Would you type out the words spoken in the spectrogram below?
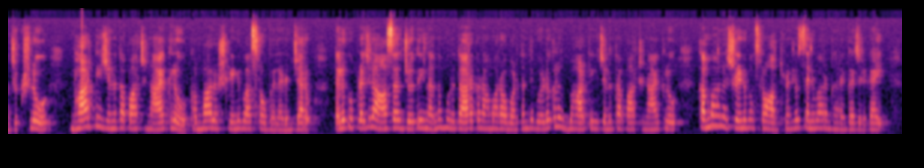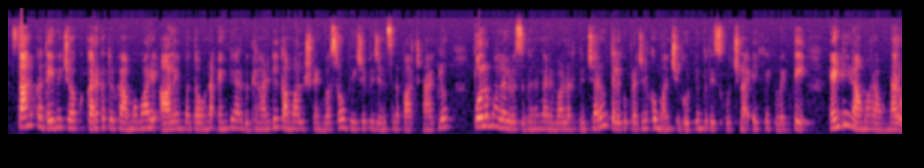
అధ్యక్షులు భారతీయ జనతా పార్టీ నాయకులు కంబాల శ్రీనివాసరావు వెల్లడించారు. తెలుగు ప్రజల ఆశా జ్యోతి నందమూరి తారక రామారావు వర్ధంతి వేడుకలు భారతీయ జనతా పార్టీ నాయకులు కంబాల శ్రీనివాసరావు ఆధ్వర్యంలో శనివారం ఘనంగా జరిగాయి. స్థానిక దేవి చౌక్ కనకదుర్గ అమ్మవారి ఆలయం వద్ద ఉన్న ఎన్టీఆర్ విగ్రహానికి కంబాల శ్రీనివాసరావు బీజేపీ జనసేన పార్టీ నాయకులు పూలమాల పుష్పమాలలు వేసి ఘనంగా నివాళులర్పించారు. తెలుగు ప్రజలకు మంచి గుర్తింపు తీసుకొచ్చిన ఏకైక వ్యక్తి ఎన్టీ రామారావు అన్నారు.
